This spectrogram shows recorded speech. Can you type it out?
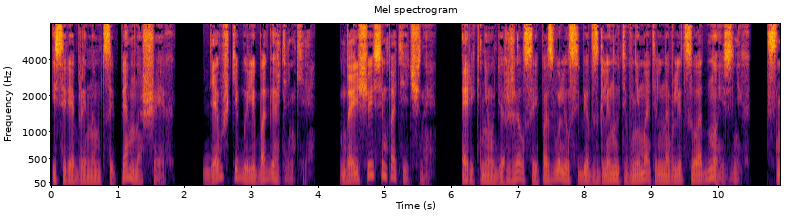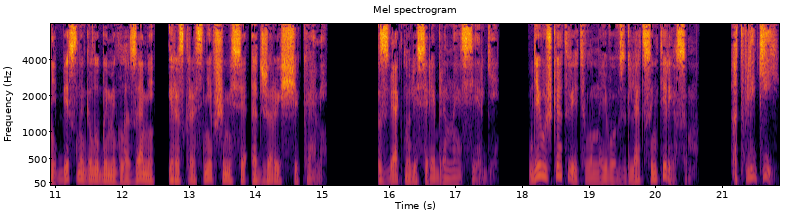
и серебряным цепям на шеях, девушки были богатенькие, да еще и симпатичные. Эрик не удержался и позволил себе взглянуть внимательно в лицо одной из них, с небесно-голубыми глазами и раскрасневшимися от жары щеками. Звякнули серебряные серьги. Девушка ответила на его взгляд с интересом. «Отвлеки!»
